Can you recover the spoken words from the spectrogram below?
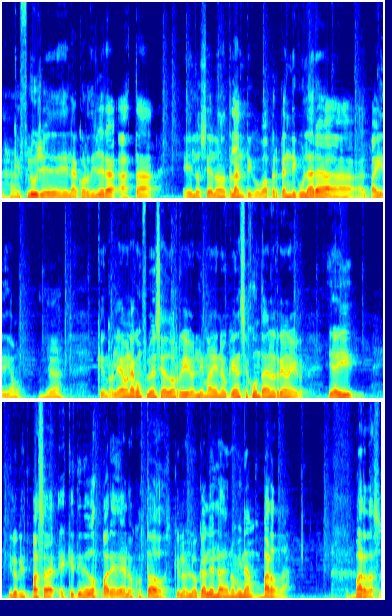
Ajá. que fluye desde la cordillera hasta el Océano Atlántico. Va perpendicular a- al país, digamos. Ya. que en realidad es una confluencia de dos ríos, Limay y Neuquén, se juntan en el río Negro. Y ahí, y lo que pasa es que tiene dos paredes a los costados, que los locales la denominan barda. Bardas,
